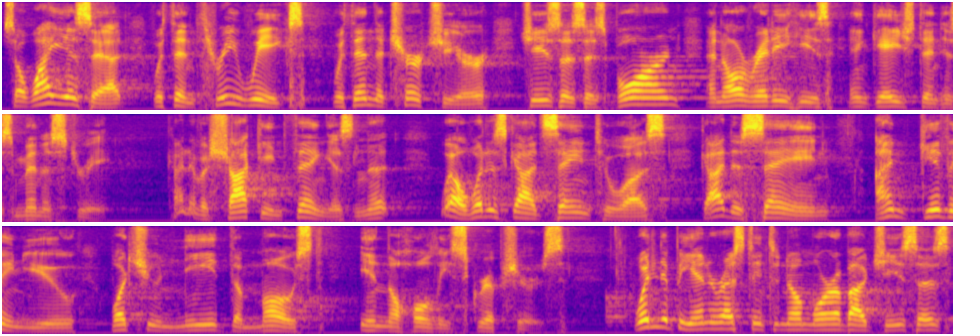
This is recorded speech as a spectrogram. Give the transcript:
So, why is that within three weeks within the church year, Jesus is born and already he's engaged in his ministry? Kind of a shocking thing, isn't it? Well, what is God saying to us? God is saying, I'm giving you what you need the most in the Holy Scriptures. Wouldn't it be interesting to know more about Jesus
